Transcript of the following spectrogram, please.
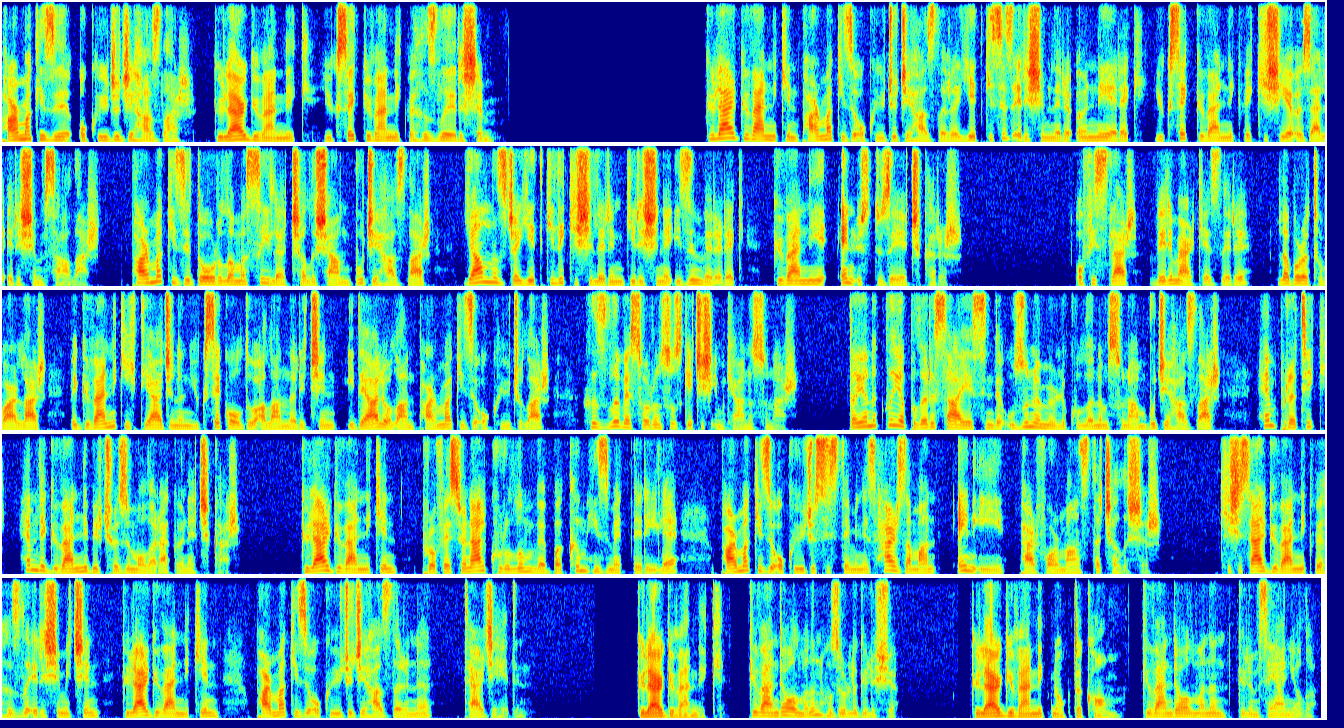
Parmak izi okuyucu cihazlar, güler güvenlik, yüksek güvenlik ve hızlı erişim. Güler Güvenlik'in parmak izi okuyucu cihazları yetkisiz erişimleri önleyerek yüksek güvenlik ve kişiye özel erişim sağlar. Parmak izi doğrulamasıyla çalışan bu cihazlar yalnızca yetkili kişilerin girişine izin vererek güvenliği en üst düzeye çıkarır. Ofisler, veri merkezleri, laboratuvarlar ve güvenlik ihtiyacının yüksek olduğu alanlar için ideal olan parmak izi okuyucular hızlı ve sorunsuz geçiş imkanı sunar. Dayanıklı yapıları sayesinde uzun ömürlü kullanım sunan bu cihazlar hem pratik hem de güvenli bir çözüm olarak öne çıkar. Güler Güvenlik'in profesyonel kurulum ve bakım hizmetleriyle parmak izi okuyucu sisteminiz her zaman en iyi performansta çalışır. Kişisel güvenlik ve hızlı erişim için Güler Güvenlik'in parmak izi okuyucu cihazlarını tercih edin. Güler Güvenlik. Güvende olmanın huzurlu gülüşü. gülergüvenlik.com Güvende olmanın gülümseyen yolu.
